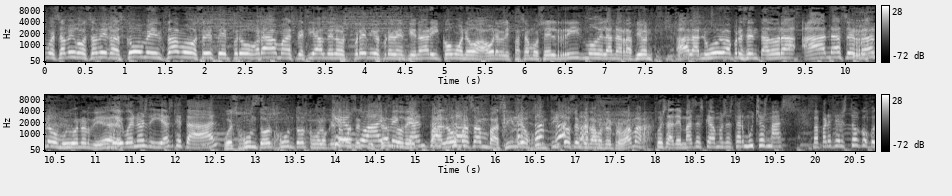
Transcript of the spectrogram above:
pues amigos, amigas, comenzamos este programa especial de los premios Prevencionar y cómo no, ahora les pasamos el ritmo de la narración a la nueva presentadora Ana Serrano. Muy buenos días. Muy buenos días, ¿qué tal? Pues juntos, juntos, como lo que Qué estamos guay, escuchando de. Paloma San Basilio, juntitos empezamos el programa. Pues además es que vamos a estar muchos más. Va a parecer esto como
